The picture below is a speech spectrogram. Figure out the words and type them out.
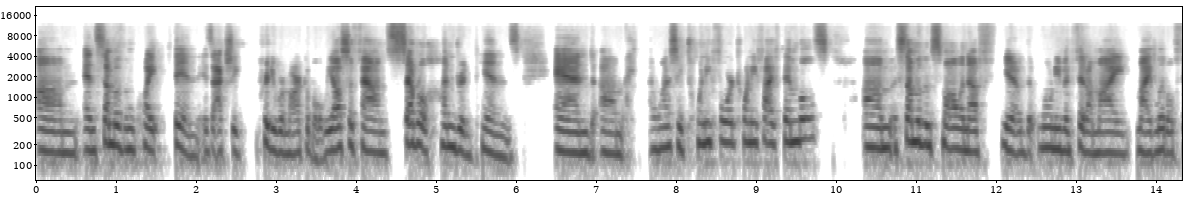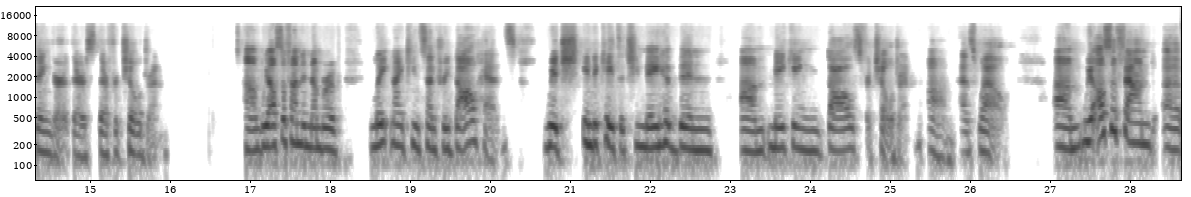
um, and some of them quite thin is actually pretty remarkable. We also found several hundred pins and um, I, I want to say 24, 25 thimbles. Um, some of them small enough, you know, that won't even fit on my my little finger. There's they're for children. Um, we also found a number of late 19th century doll heads, which indicates that she may have been um, making dolls for children um, as well. Um, we also found, uh,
